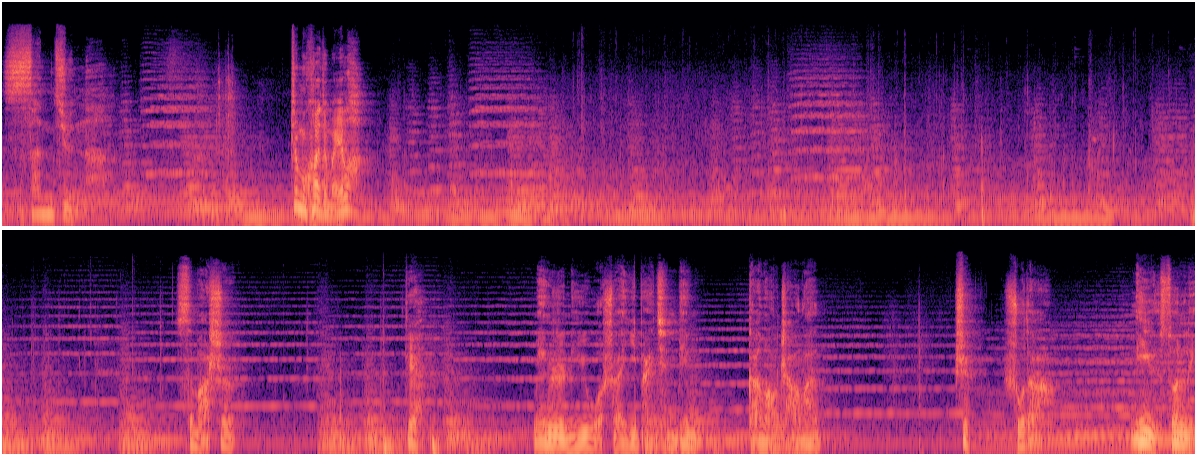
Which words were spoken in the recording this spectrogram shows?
三郡呢？这么快就没了？司马师，爹，明日你与我率一百亲兵赶往长安。是。舒达，你与孙礼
